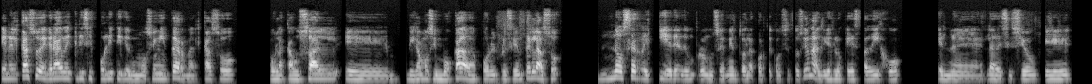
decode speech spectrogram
en el caso de grave crisis política y conmoción interna, el caso o la causal, eh, digamos, invocada por el presidente Lazo, no se requiere de un pronunciamiento de la Corte Constitucional, y es lo que ésta dijo en eh, la decisión que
